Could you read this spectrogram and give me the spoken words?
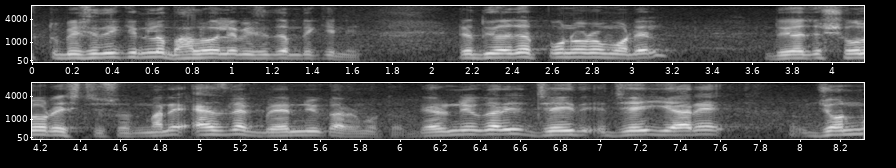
একটু বেশি দিয়ে কিনলেও ভালো হলে বেশি দাম দিয়ে কিনি। এটা দুই হাজার পনেরো মডেল দুই হাজার ষোলো রেজিস্ট্রেশন মানে অ্যাজ লাইক ব্র্যান্ড নিউ কারের মতো। ব্র্যান্ড নিউ গাড়ি যেই যেই ইয়ারে জন্ম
